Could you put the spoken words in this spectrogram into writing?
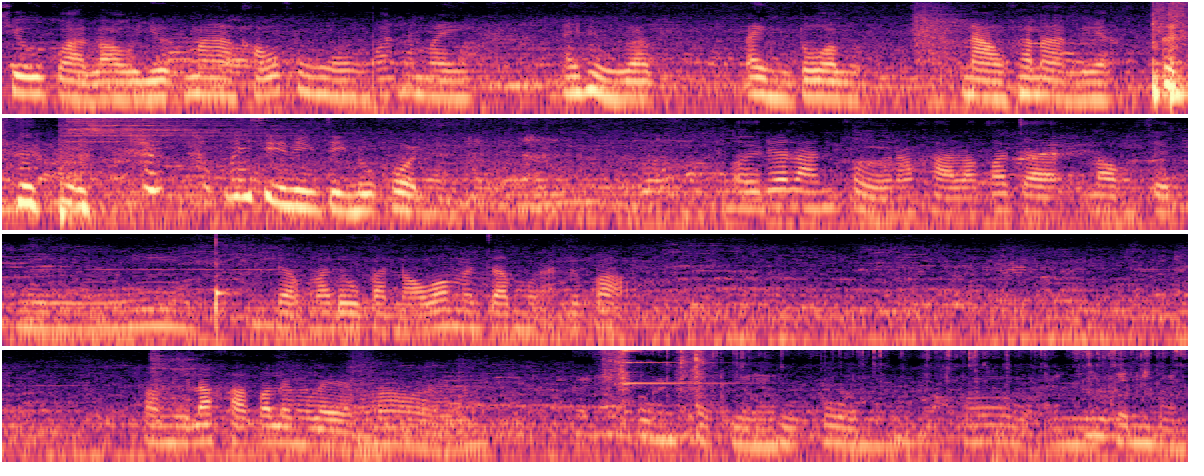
ชิลกว่าเราเยอะมาก เขาคงงงว่าทำไมให้ถึงแบบแต่งตัวแบบหนาวขนาดเนี้ย ไม่ชินจริง ๆ ทุกคนเอยด้วยร้านเฝอนะคะ แล้วก็จะลองเซตนี้ เดี๋ยวมาดูกันเนาะว่ามันจะเหมือนหรือเปล่า ตอนนี้ราคาก็แรงๆมากเลย ตรงสเกลทุกคนแล้วก็อันนี้เป็นบัน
